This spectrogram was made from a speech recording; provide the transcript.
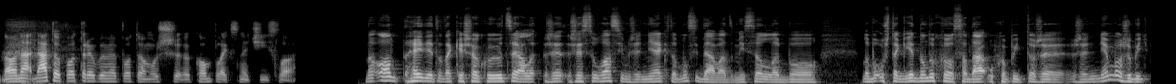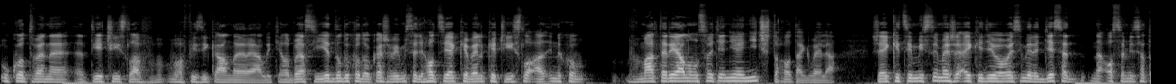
No na, na to potrebujeme potom už komplexné čísla. No on, hej, je to také šokujúce, ale že, že súhlasím, že nejak to musí dávať zmysel, lebo, lebo už tak jednoducho sa dá uchopiť to, že, že nemôžu byť ukotvené tie čísla vo fyzikálnej realite, lebo ja si jednoducho dokážem vymyslieť hociaké veľké číslo a jednoducho v materiálnom svete nie je nič toho tak veľa. Že aj keď si myslíme, že aj keď je vo vesmíre 10 na 88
